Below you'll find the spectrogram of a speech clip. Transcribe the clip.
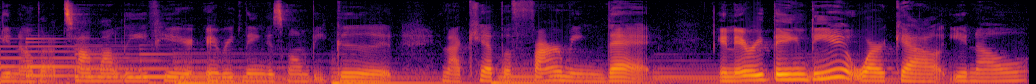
You know, by the time I leave here, everything is gonna be good. And I kept affirming that, and everything did work out. You know,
